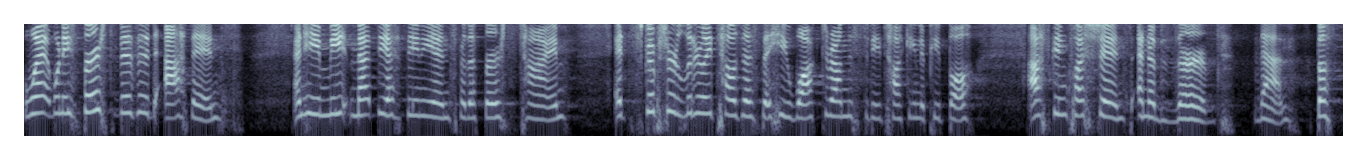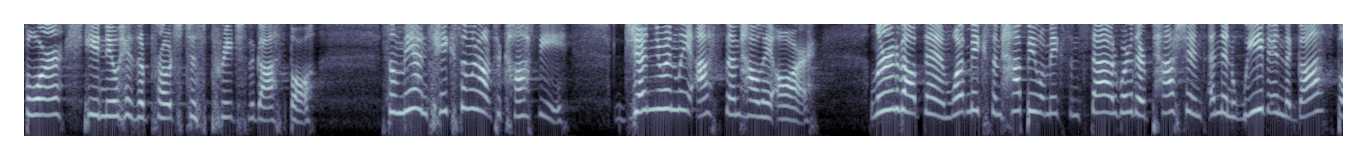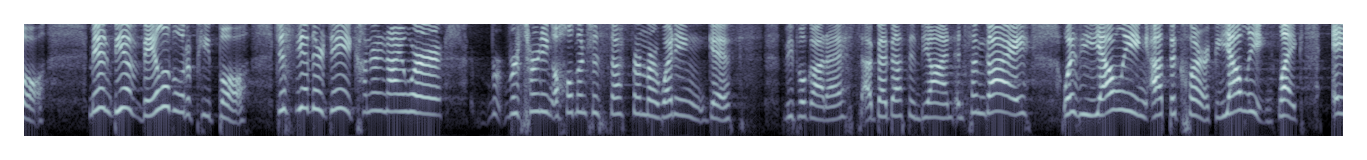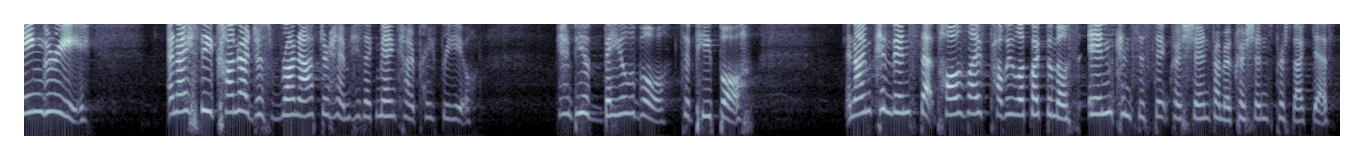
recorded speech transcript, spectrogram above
went, when he first visited Athens, and he meet, met the Athenians for the first time, it's scripture literally tells us that he walked around the city talking to people, asking questions, and observed them before he knew his approach to preach the gospel. So, man, take someone out to coffee, genuinely ask them how they are. Learn about them, what makes them happy, what makes them sad, what are their passions, and then weave in the gospel. Man, be available to people. Just the other day, Connor and I were returning a whole bunch of stuff from our wedding gifts people got us at Bed Bath and Beyond, and some guy was yelling at the clerk, yelling like angry. And I see Conrad just run after him. He's like, "Man, can I pray for you? Man, be available to people." And I'm convinced that Paul's life probably looked like the most inconsistent Christian from a Christian's perspective.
